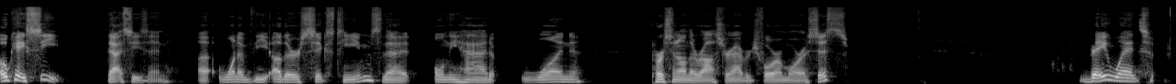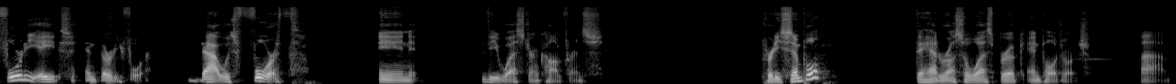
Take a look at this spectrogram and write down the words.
OKC that season. Uh, one of the other six teams that only had one person on their roster average four or more assists. They went 48 and 34. That was fourth in the Western Conference. Pretty simple. They had Russell Westbrook and Paul George. Um,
